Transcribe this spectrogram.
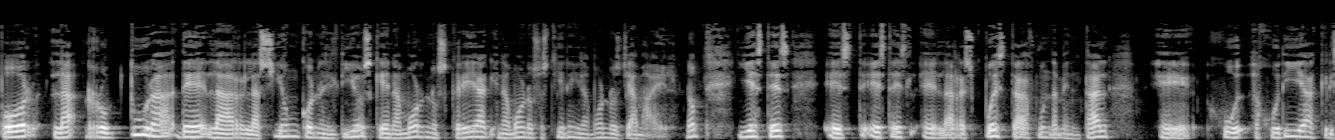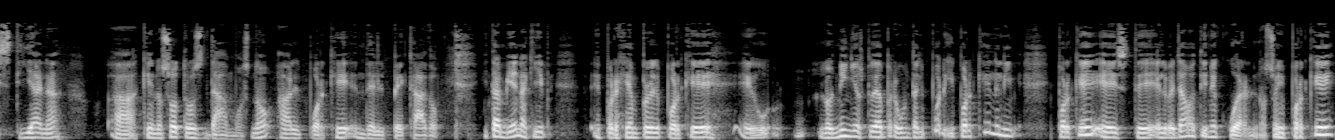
por la ruptura de la relación con el Dios que en amor nos crea, en amor nos sostiene y en amor nos llama a Él, ¿no? Y este es, este, esta es eh, la respuesta fundamental eh, judía cristiana ah, que nosotros damos, ¿no? Al porqué del pecado. Y también aquí eh, por ejemplo, por qué eh, los niños pueden preguntar, ¿y por qué, el, por qué este, el venado tiene cuernos? ¿Y por qué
